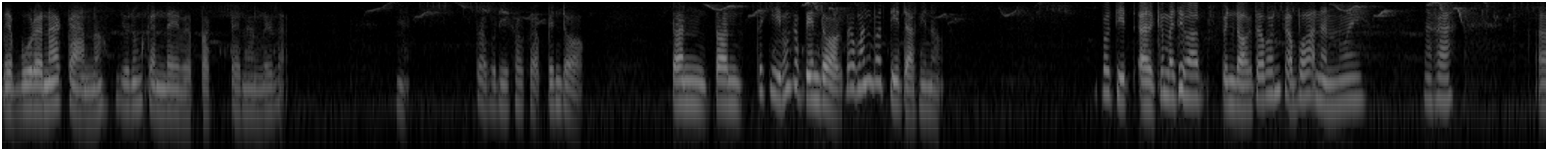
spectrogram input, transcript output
แบบบูรณาการเนาะอยู่น้ำกันได้แบบปักแต่นั้นเลยล่ะเนี่ยตอนพอดีเขาก็เป็นดอก ตอนตอนตะกี้มันก็เป็นดอก แต่มันบ่ติดอะพี่น้องบ่ติดเออก็หมายถึงว่าเป็นดอกแต่มันก็บ่อันนั้นหน่วยนะคะเอ่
